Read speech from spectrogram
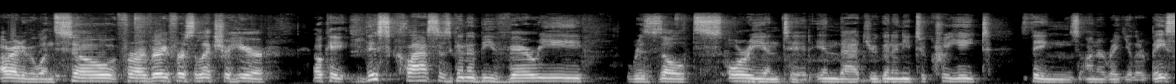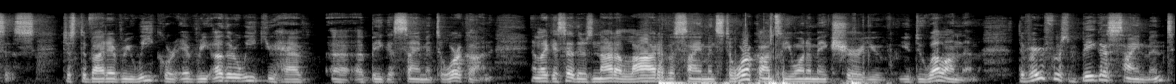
All right, everyone. So for our very first lecture here, okay, this class is going to be very results oriented in that you're going to need to create things on a regular basis. Just about every week or every other week you have a, a, big assignment to work on. And like I said, there's not a lot of assignments to work on, so you want to make sure you, you do well on them. The very first big assignment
